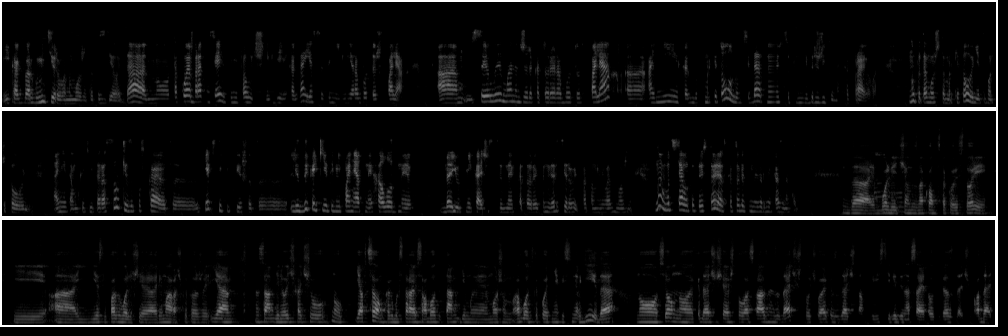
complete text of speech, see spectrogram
И как бы аргументированно может это сделать, да, но такой обратной связи ты не получишь нигде никогда, если ты не, не работаешь в полях. А сейлы, менеджеры, которые работают в полях, а, они как бы к маркетологам всегда относятся пренебрежительно, как правило. Ну, потому что маркетологи — это маркетологи. Они там какие-то рассылки запускают, э, текстики пишут, э, лиды какие-то непонятные, холодные дают некачественные, которые конвертировать потом невозможно. Ну и вот вся вот эта история, с которой ты наверняка знаком. Да, я более чем знаком с такой историей. И а, если позволишь, я ремарочку тоже. Я на самом деле очень хочу, ну, я в целом как бы стараюсь работать там, где мы можем работать какой-то некой синергии, да, но все равно, когда ощущаешь, что у вас разные задачи, что у человека задача там привести лиды на сайт, а у тебя задача продать.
